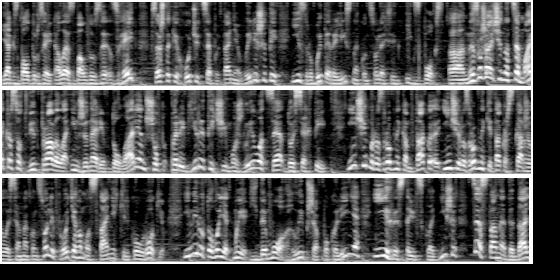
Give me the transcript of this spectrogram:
як з Baldur's Gate. Але з Baldur's Gate все ж таки хочуть це питання вирішити і зробити реліз на консолях Xbox. А, незважаючи на це, Microsoft відправила інженерів до Larian, щоб перевірити, чи можливо це досягти. Іншим розробникам так інші розробники також скаржилися на консолі протягом останніх кількох років. І міру того, як ми йдемо глибше в покоління і ігри стають складніше, це стане дедаль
